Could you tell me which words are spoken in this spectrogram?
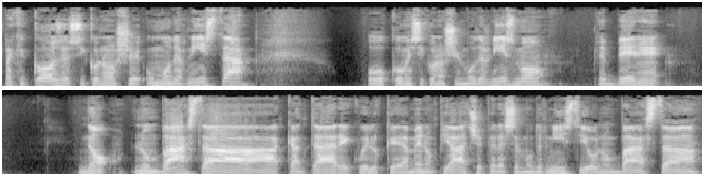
da che cosa si conosce un modernista o come si conosce il modernismo, ebbene No, non basta cantare quello che a me non piace per essere modernisti o non basta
